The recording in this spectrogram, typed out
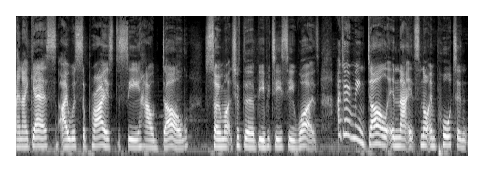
And I guess I was surprised to see how dull so much of the BPTC was. I don't mean dull in that it's not important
